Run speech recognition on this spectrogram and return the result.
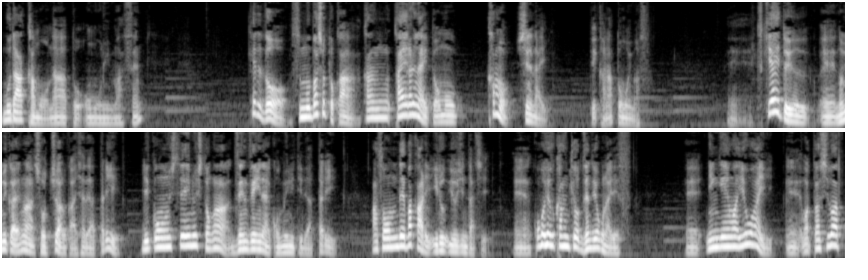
無駄かもなと思いません？けれど、住む場所とか変えられないと思うかもしれないでかなと思います。えー、付き合いという、えー、飲み会がしょっちゅうある会社であったり、離婚している人が全然いないコミュニティであったり、遊んでばかりいる友人たち、えー、こういう環境全然良くないです。えー、人間は弱い、えー、私は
